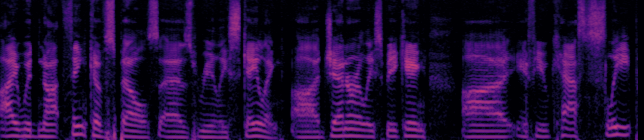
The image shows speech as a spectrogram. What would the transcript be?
I would not think of spells as really scaling. Uh, generally speaking, uh, if you cast sleep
